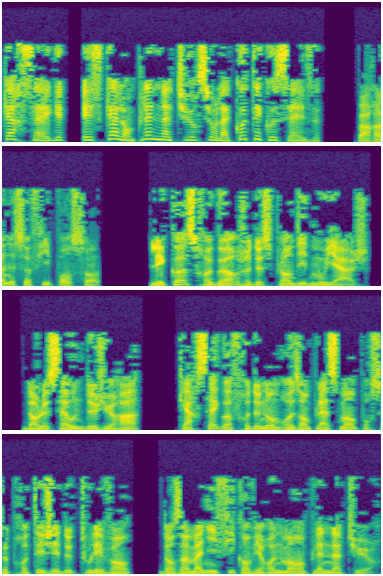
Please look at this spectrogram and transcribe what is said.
Carseg, escale en pleine nature sur la côte écossaise. Par Anne-Sophie Ponson. L'Écosse regorge de splendides mouillages. Dans le Sound de Jura, Carseg offre de nombreux emplacements pour se protéger de tous les vents, dans un magnifique environnement en pleine nature.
